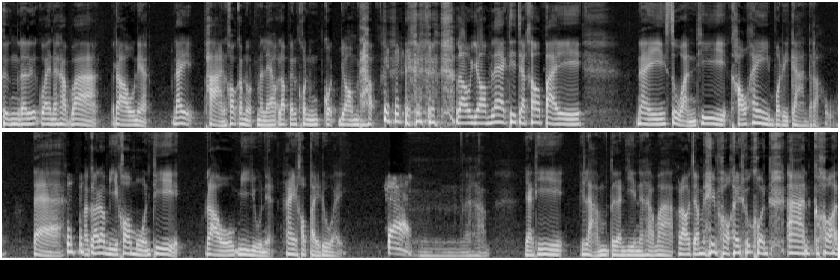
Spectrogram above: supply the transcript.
พึงระลึกไว้นะครับว่าเราเนี่ยได้ผ่านข้อกำหนดมาแล้ว เราเป็นคนกดยอมรับ เรายอมแลกที่จะเข้าไปในส่วนที่เขาให้บริการเรา แต่มันก็ต้องมีข้อมูลที่เรามีอยู่เนี่ยให้เขาไปด้วย ใช่นะครับ อย่างที่พี่หลามเตือนยินนะครับ ว่าเราจะไม่บอกให้ทุกคนอ่านก่อน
